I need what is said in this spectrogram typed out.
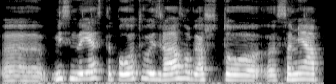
E, mislim da jeste pogotovo iz razloga što e, sam ja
